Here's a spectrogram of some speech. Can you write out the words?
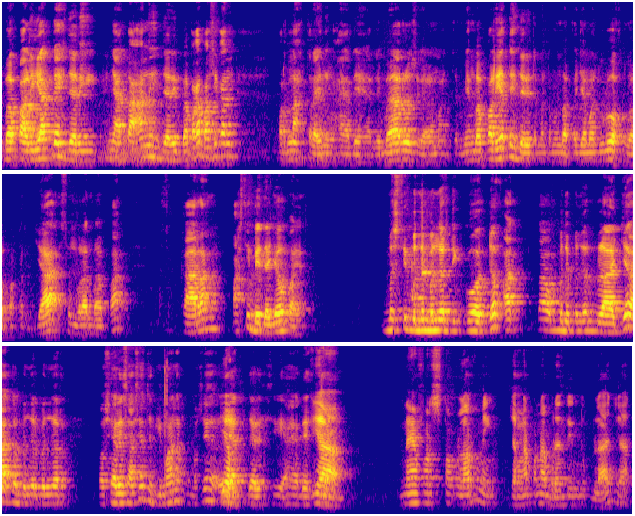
Bapak lihat deh dari kenyataan nih, dari Bapak kan pasti kan pernah training HRD HRD baru segala macam yang bapak lihat nih dari teman-teman bapak zaman dulu waktu bapak kerja seumuran bapak sekarang pasti beda jauh pak ya? Mesti bener-bener digodok atau bener-bener belajar atau bener-bener sosialisasi atau gimana? Maksudnya Ya. lihat dari si HRD ya. never stop learning. Jangan pernah berhenti untuk belajar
